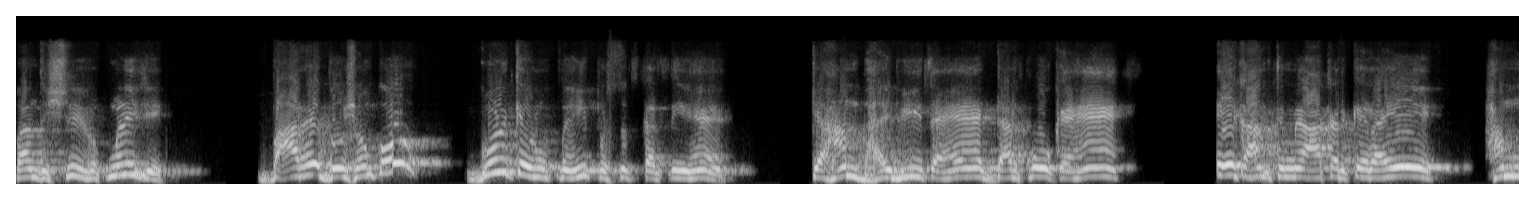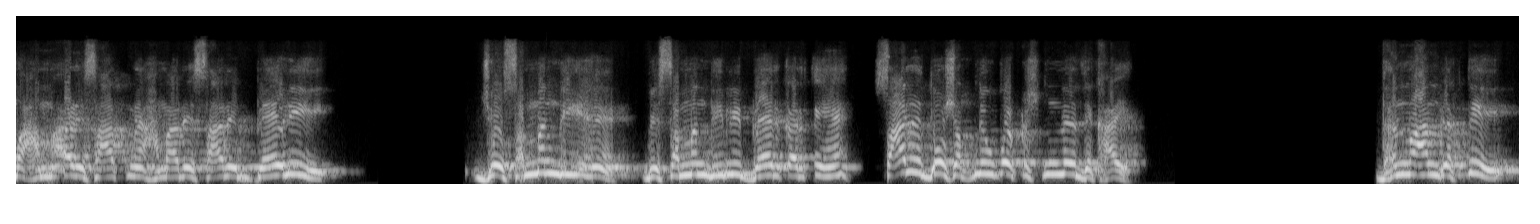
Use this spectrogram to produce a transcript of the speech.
परंतु श्री रुक्मणी जी बारह दोषों को गुण के रूप में ही प्रस्तुत करती हैं कि हम भयभीत हैं, डरपोक हैं, एकांत में आकर के रहे, हम, हमारे साथ में हमारे सारे बैरी जो संबंधी हैं, वे संबंधी भी बैर करते हैं, सारे दोष अपने ऊपर कृष्ण ने दिखाए। धनवान व्यक्ति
